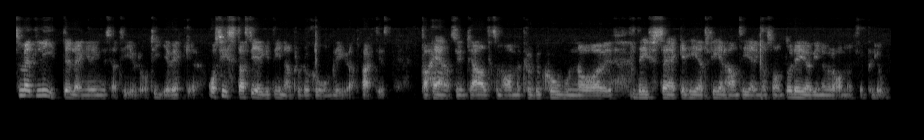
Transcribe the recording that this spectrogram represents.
som är ett lite längre initiativ, då, 10 veckor. Och sista steget innan produktion blir ju att faktiskt ta hänsyn till allt som har med produktion och driftsäkerhet, felhantering och sånt och det gör vi inom ramen för pilot.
